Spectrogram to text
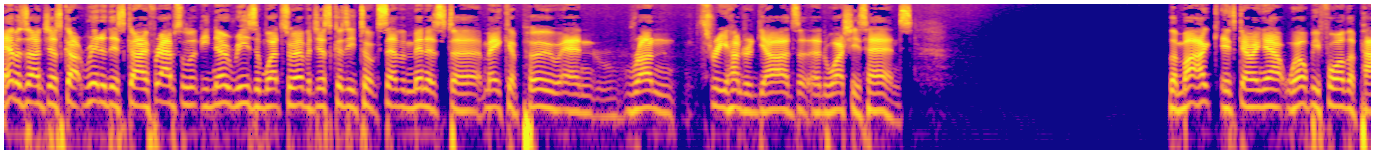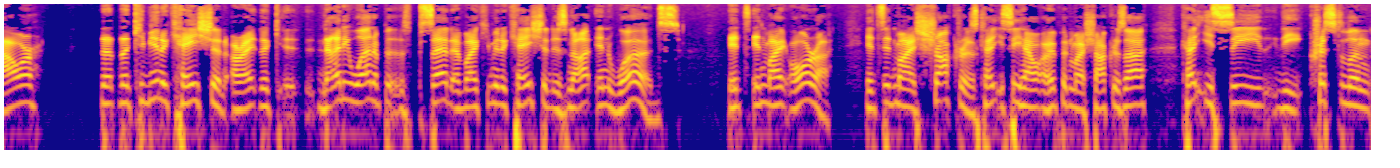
Amazon just got rid of this guy for absolutely no reason whatsoever, just because he took seven minutes to make a poo and run 300 yards and wash his hands. The mic is going out well before the power. The, the communication, all right, the 91% of my communication is not in words. It's in my aura. It's in my chakras. Can't you see how open my chakras are? Can't you see the crystalline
